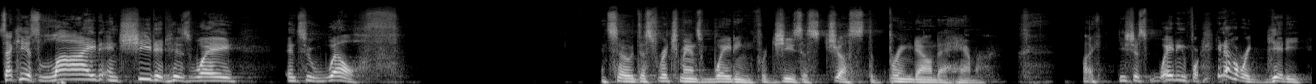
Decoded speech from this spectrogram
Zacchaeus lied and cheated his way into wealth. And so this rich man's waiting for Jesus just to bring down the hammer. like he's just waiting for, you know how we're giddy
